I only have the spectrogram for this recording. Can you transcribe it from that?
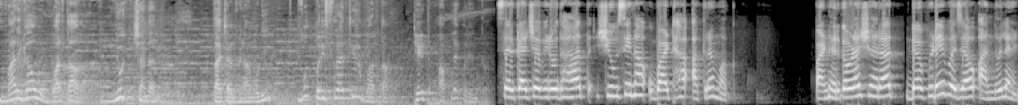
मारेगाव वार्ता न्यूज चॅनल. ताज्या घडामोडी व परिसरातील वार्ता थेट आपल्यापर्यंत. सरकारच्या विरोधात शिवसेना उबाठा आक्रमक. पांढरकवडा शहरात डफडे बजाव आंदोलन.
